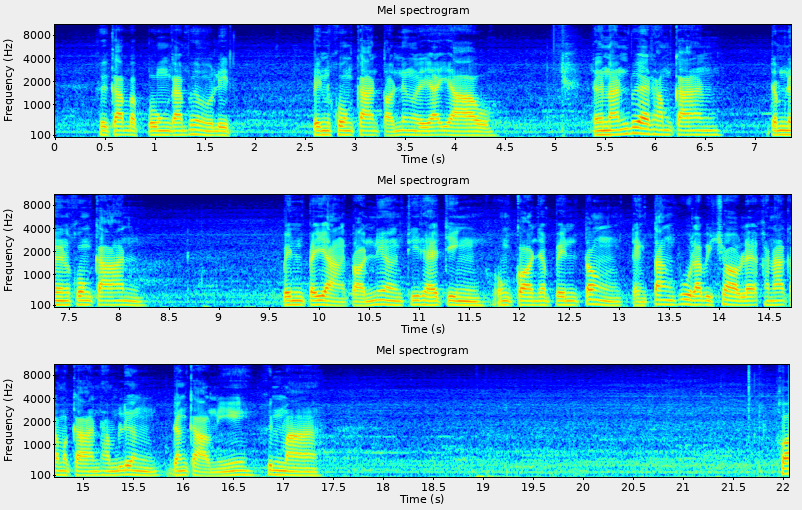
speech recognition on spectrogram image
4 คือการปรับปรุงการเพิ่มผลผลิต เป็นโครงการต่อเนื่องระยะยาว ดังนั้นเพื่อทำการดำเนินโครงการ เป็นไปอย่างต่อเนื่องที่แท้จริง องค์กรจำเป็นต้องแต่งตั้งผู้รับผิดชอบ และคณะกรรมการทำเรื่องดังกล่าวนี้ขึ้นมา ข้อ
